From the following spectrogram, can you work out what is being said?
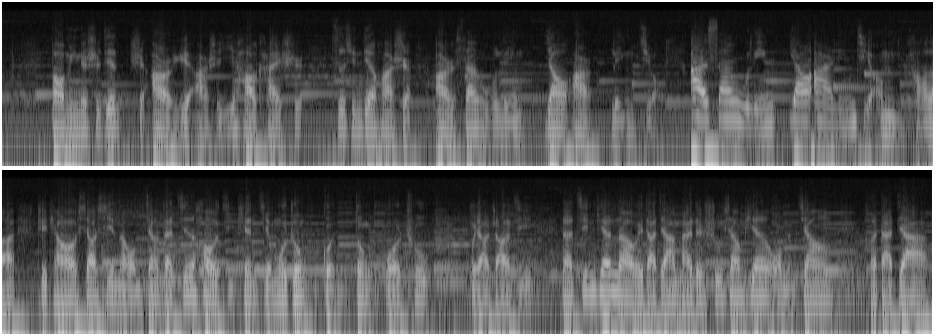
报名的时间是二月二十一号开始，咨询电话是二三五零幺二零九。二三五零幺二零九。嗯，好了，这条消息呢，我们将在今后几天节目中滚动播出，不要着急。那今天呢，为大家安排的书香篇，我们将和大家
